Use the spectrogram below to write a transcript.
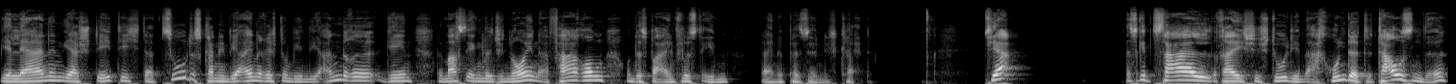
wir lernen ja stetig dazu. Das kann in die eine Richtung wie in die andere gehen. Du machst irgendwelche neuen Erfahrungen und das beeinflusst eben deine Persönlichkeit. Tja, es gibt zahlreiche Studien, ach hunderte, tausende,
